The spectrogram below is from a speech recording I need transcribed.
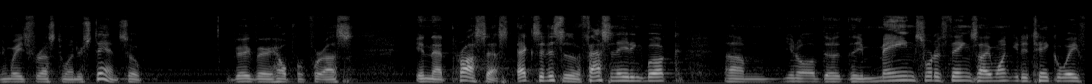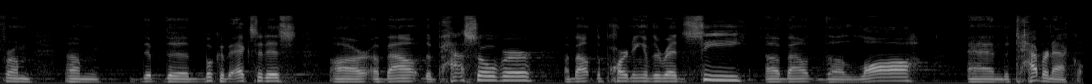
in ways for us to understand. So, very, very helpful for us in that process. Exodus is a fascinating book. Um, you know, the, the main sort of things I want you to take away from um, the, the book of Exodus are about the Passover, about the parting of the Red Sea, about the law and the tabernacle.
